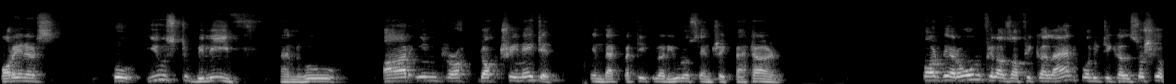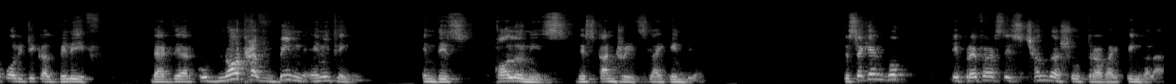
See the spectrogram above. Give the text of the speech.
foreigners who used to believe and who are indoctrinated in that particular Eurocentric pattern for their own philosophical and political, socio-political belief that there could not have been anything in these colonies, these countries like India. The second book he prefers is Chanda Sutra by Pingala.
